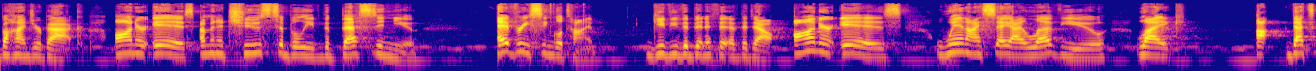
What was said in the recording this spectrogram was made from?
behind your back. Honor is I'm going to choose to believe the best in you every single time give you the benefit of the doubt. Honor is when I say I love you, like uh, that's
